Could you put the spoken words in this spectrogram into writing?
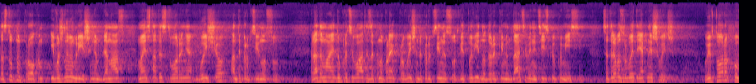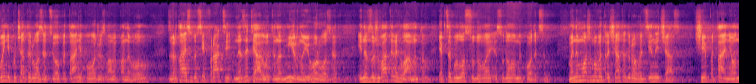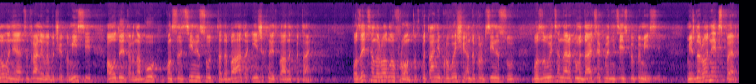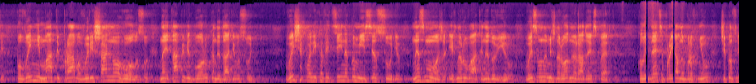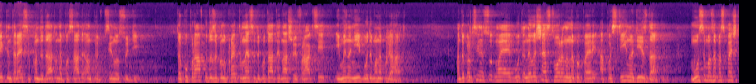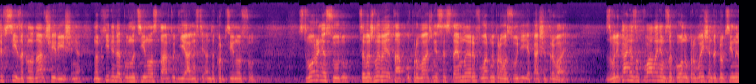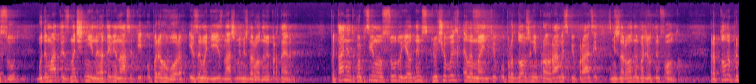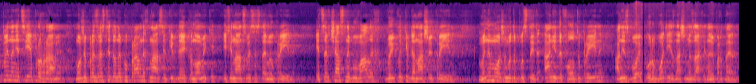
Наступним кроком і важливим рішенням для нас має стати створення Вищого антикорупційного суду. Рада має допрацювати законопроект про Вищий антикорупційний суд відповідно до рекомендацій Венеційської комісії. Це треба зробити якнайшвидше. У вівторок повинні почати розгляд цього питання. Погоджую з вами, пане голову. Звертаюся до всіх фракцій не затягувати надмірно його розгляд і не зловживати регламентом, як це було з судовими кодексами. Ми не можемо витрачати дорогоцінний час. Ще є питання оновлення Центральної виборчої комісії, аудитор НАБУ, Конституційний суд та багато інших невідкладних питань. Позиція Народного фронту в питанні про Вищий антикорупційний суд базується на рекомендаціях Венеційської комісії. Міжнародні експерти повинні мати право вирішального голосу на етапі відбору кандидатів у судді. Вища кваліфікаційна комісія суддів не зможе ігнорувати недовіру, висловлену Міжнародною радою експертів, коли йдеться про явну брехню чи конфлікт інтересів кандидата на посади антикорупційного судді. Таку правку до законопроекту внесли депутати нашої фракції, і ми на ній будемо наполягати. Антикорупційний суд має бути не лише створений на папері, а постійно дієздатним. Мусимо забезпечити всі законодавчі рішення, необхідні для повноцінного старту діяльності антикорупційного суду. Створення суду це важливий етап у провадженні системної реформи правосуддя, яка ще триває. Зволікання з ухваленням закону про Вищий антикорупційний суд буде мати значні негативні наслідки у переговорах і взаємодії з нашими міжнародними партнерами. Питання антикорупційного суду є одним з ключових елементів у продовженні програми співпраці з Міжнародним валютним фондом. Раптове припинення цієї програми може призвести до непоправних наслідків для економіки і фінансової системи України. І це в час небувалих викликів для нашої країни. Ми не можемо допустити ані дефолт України, ані збоїв у роботі із нашими західними партнерами.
